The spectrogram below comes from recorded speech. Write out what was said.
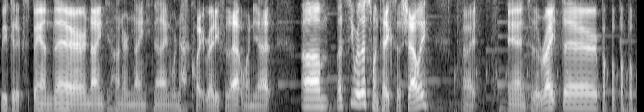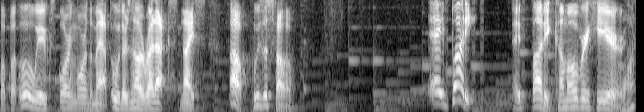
We could expand there, 999. We're not quite ready for that one yet. Um, let's see where this one takes us, shall we? All right, and to the right there. Oh, we're exploring more of the map. Oh, there's another red X. Nice. Oh, who's this fellow? Hey, buddy. Hey, buddy, come over here. What?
